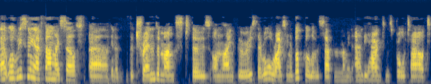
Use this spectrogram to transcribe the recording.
Uh, well, recently I found myself, uh, you know, the trend amongst those online gurus. They're all writing a book all of a sudden. I mean, Andy Harrington's brought out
